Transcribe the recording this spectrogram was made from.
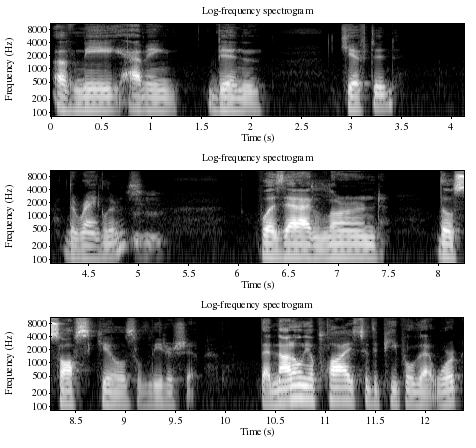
of me having been gifted the Wranglers mm-hmm. was that I learned those soft skills of leadership that not only applies to the people that work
